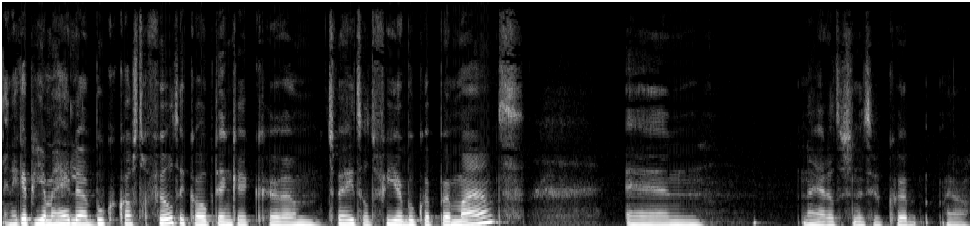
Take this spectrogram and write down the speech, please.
En ik heb hier mijn hele boekenkast gevuld. Ik koop denk ik um, twee tot vier boeken per maand. En nou ja, dat is natuurlijk uh, ja,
